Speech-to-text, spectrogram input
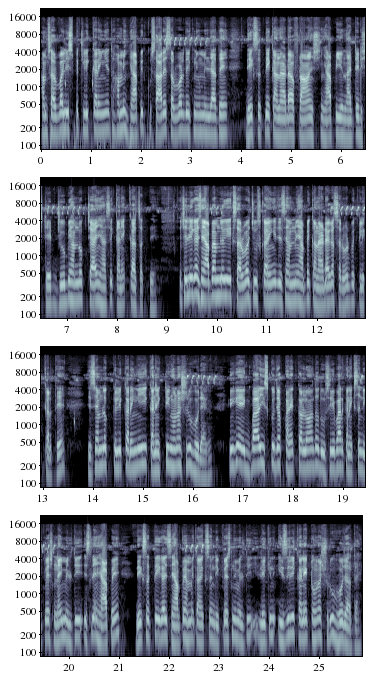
हम सर्वर लिस्ट पे क्लिक करेंगे तो हमें यहाँ पे सारे सर्वर देखने को मिल जाते हैं। देख सकते हैं कनाडा, फ्रांस, यहाँ पे यूनाइटेड स्टेट, जो भी हम लोग चाहें यहाँ से कनेक्ट कर सकते हैं। तो चलिए गैस यहाँ पर हम लोग एक सर्वर चूज़ करेंगे, जैसे हमने यहाँ पर कनाडा का सर्वर पर क्लिक करते हैं। जैसे हम लोग क्लिक करेंगे, ये कनेक्टिंग होना शुरू हो जाएगा। क्योंकि एक बार इसको जब कनेक्ट कर लो ना तो दूसरी बार कनेक्शन रिक्वेस्ट नहीं मिलती। इसलिए यहाँ पे देख सकते हैं गाइस यहाँ पे हमें कनेक्शन रिक्वेस्ट नहीं मिलती, लेकिन इजीली कनेक्ट होना शुरू हो जाता है।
